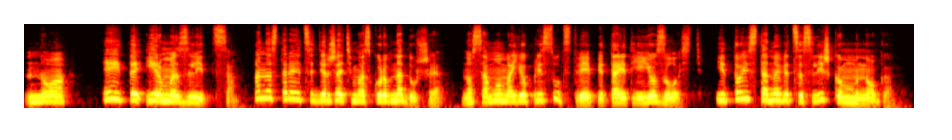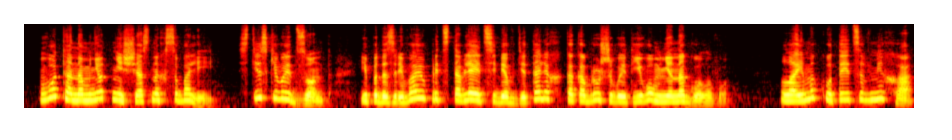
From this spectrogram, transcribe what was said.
Но Эйта Ирма злится. Она старается держать маску равнодушия но само мое присутствие питает ее злость, и то и становится слишком много. Вот она мнет несчастных соболей, стискивает зонт и, подозреваю, представляет себе в деталях, как обрушивает его мне на голову. Лайма кутается в меха,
